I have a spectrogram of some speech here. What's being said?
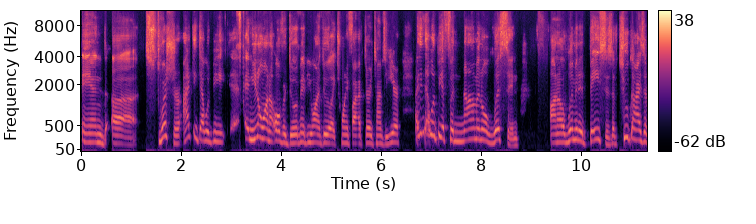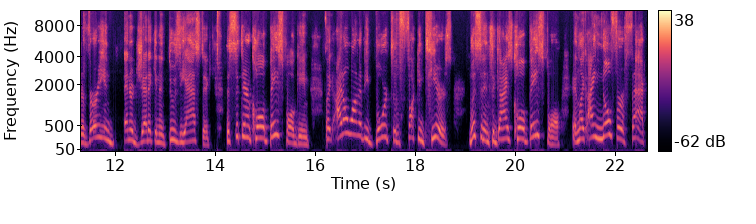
and uh, Swisher, I think that would be, and you don't want to overdo it. Maybe you want to do it like 25, 30 times a year. I think that would be a phenomenal listen on a limited basis of two guys that are very en- energetic and enthusiastic to sit there and call a baseball game. Like, I don't want to be bored to fucking tears listening to guys call baseball. And like, I know for a fact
